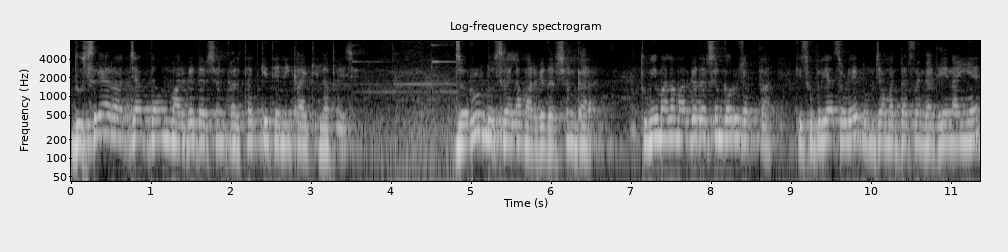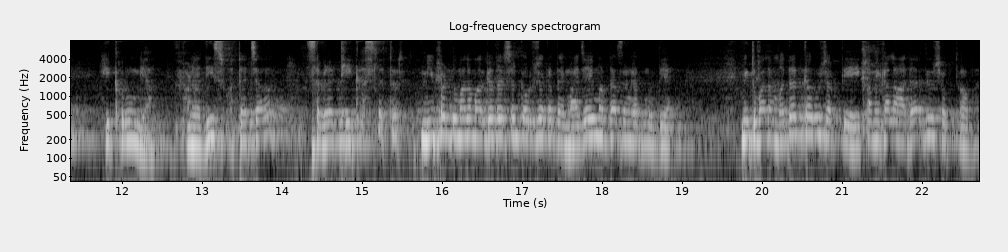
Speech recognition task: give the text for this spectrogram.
दुसऱ्या राज्यात जाऊन मार्गदर्शन करतात की त्यांनी काय केलं पाहिजे. जरूर दुसऱ्याला मार्गदर्शन करा. तुम्ही मला मार्गदर्शन करू शकता की सुप्रिया सुळे तुमच्या मतदारसंघात हे नाही आहे हे करून घ्या. पण आधी स्वतःच्या सगळं ठीक असलं तर. मी पण तुम्हाला मार्गदर्शन करू शकत नाही. माझ्याही मतदारसंघात मुद्दे आहेत. मी तुम्हाला मदत करू शकते एकामेकाला आधार देऊ शकतो आपण.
